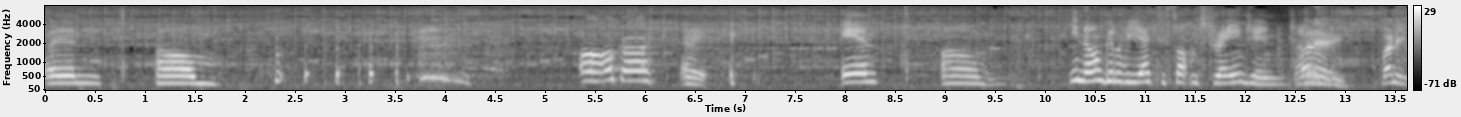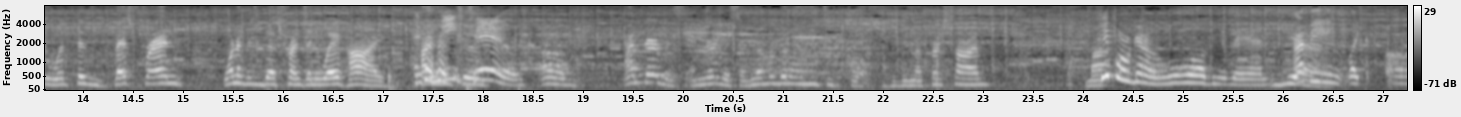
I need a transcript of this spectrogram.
And, um. oh, okay. Alright. And, um. You know, I'm gonna react to something strange and. I don't Funny. Funny with his best friend. One of his best friends, anyway. Hi. Hi, me too. too. Um, I'm nervous. I'm nervous. I've never been on YouTube before. This will be my first time. My, People are gonna love you, man. Yeah. I mean, like, oh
